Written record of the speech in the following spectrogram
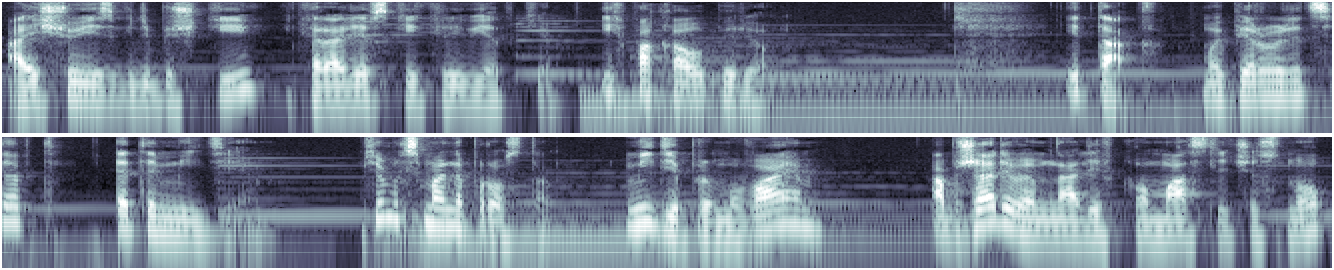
А еще есть гребешки и королевские креветки. Их пока уберем. Итак, мой первый рецепт – это мидии. Все максимально просто. Мидии промываем, обжариваем на оливковом масле чеснок,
